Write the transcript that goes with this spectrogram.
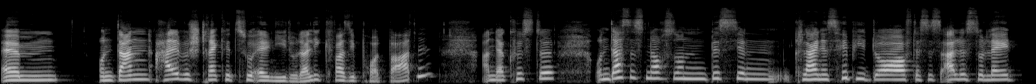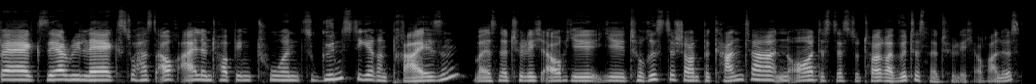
Ähm, und dann halbe Strecke zu El Nido. Da liegt quasi Port Barton an der Küste. Und das ist noch so ein bisschen kleines Hippie-Dorf. Das ist alles so laid back, sehr relaxed. Du hast auch Island-Hopping-Touren zu günstigeren Preisen, weil es natürlich auch je, je touristischer und bekannter ein Ort ist, desto teurer wird es natürlich auch alles.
